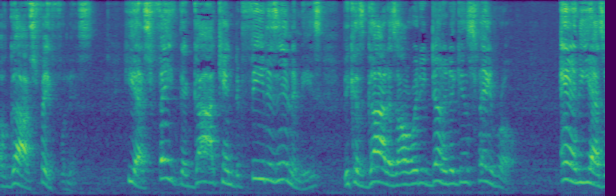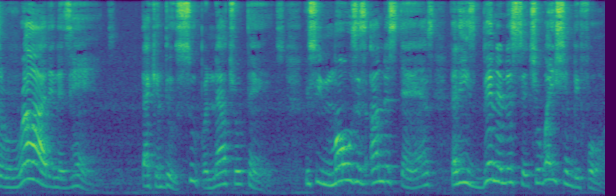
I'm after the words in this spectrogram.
of God's faithfulness. He has faith that God can defeat his enemies because God has already done it against Pharaoh. And he has a rod in his hands that can do supernatural things. You see, Moses understands that he's been in this situation before.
